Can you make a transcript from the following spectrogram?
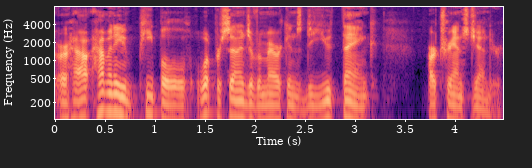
or how, how many people, what percentage of Americans do you think are transgender?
